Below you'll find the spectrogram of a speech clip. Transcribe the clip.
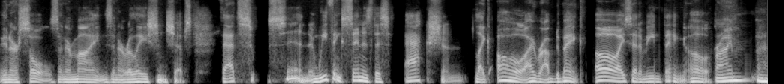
in our souls, in our minds, in our relationships, that's sin. And we think sin is this action like, oh, I robbed a bank. Oh, I said a mean thing. Oh, crime. Uh,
